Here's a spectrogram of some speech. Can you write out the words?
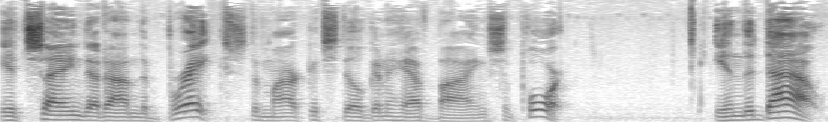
It's saying that on the breaks, the market's still going to have buying support. In the Dow,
